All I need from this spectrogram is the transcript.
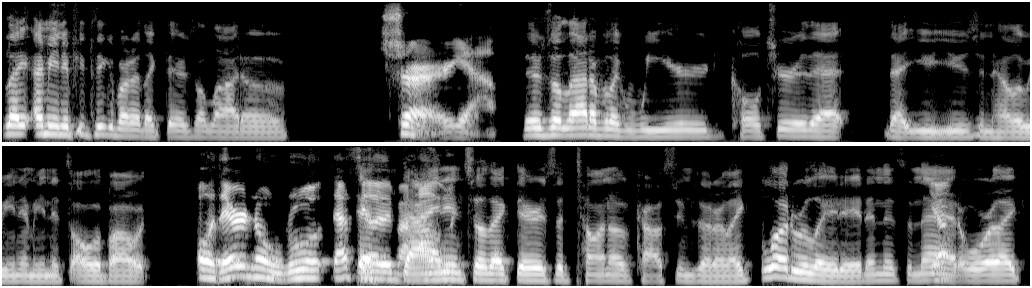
like, I mean, if you think about it, like, there's a lot of Sure, yeah. there's a lot of like weird culture that that you use in Halloween. I mean, it's all about Oh, there are no rule. That's the other thing and about dying. Halloween. And so like there's a ton of costumes that are like blood related and this and Yep, that, or like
